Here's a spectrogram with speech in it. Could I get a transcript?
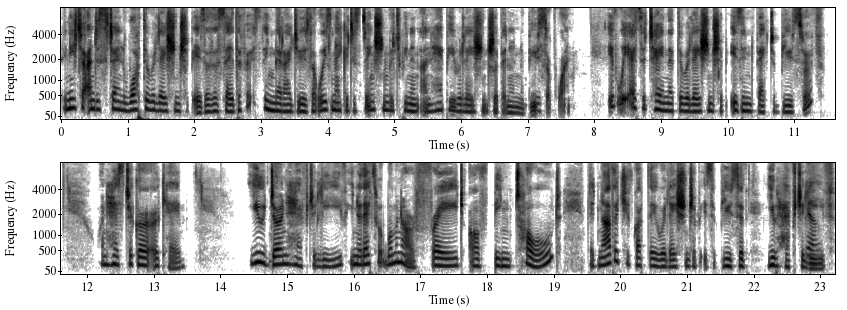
they need to understand what the relationship is. As I say, the first thing that I do is I always make a distinction between an unhappy relationship and an abusive one. If we ascertain that the relationship is in fact abusive, one has to go, okay, you don't have to leave. You know, that's what women are afraid of being told that now that you've got the relationship is abusive, you have to Yeah. leave.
